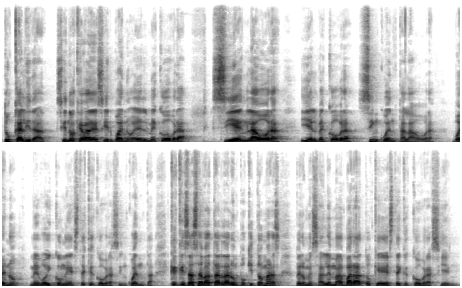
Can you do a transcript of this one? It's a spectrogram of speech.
tu calidad, sino que va a decir, bueno, él me cobra 100 la hora y él me cobra 50 la hora. Bueno, me voy con este que cobra 50, que quizás se va a tardar un poquito más, pero me sale más barato que este que cobra 100.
